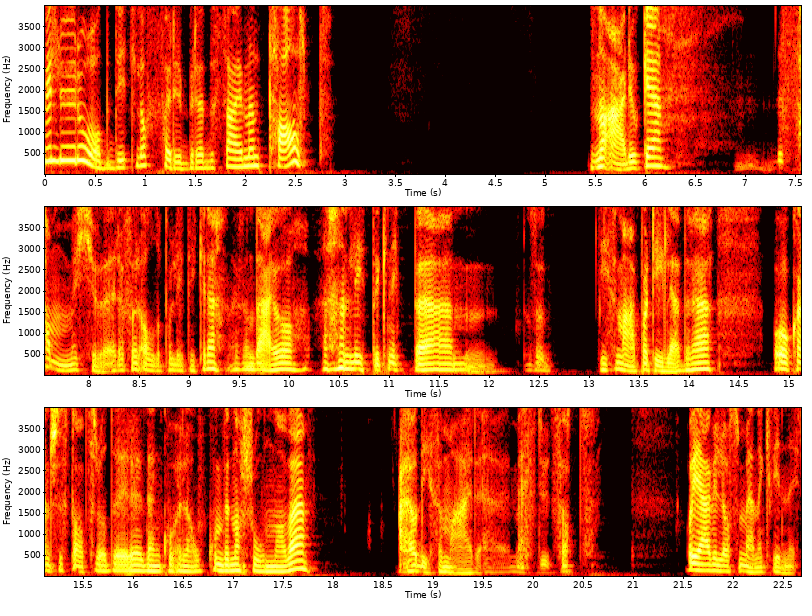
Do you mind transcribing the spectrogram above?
vil du råde de til å forberede seg mentalt? Så nå er det jo ikke det samme kjøret for alle politikere. Liksom, det er jo en lite knippe altså, De som er partiledere, og kanskje statsråder, den, kombinasjonen av det, er jo de som er eh, mest utsatt. Og jeg vil også mene kvinner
